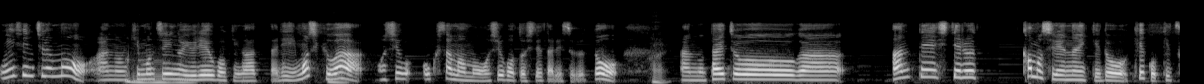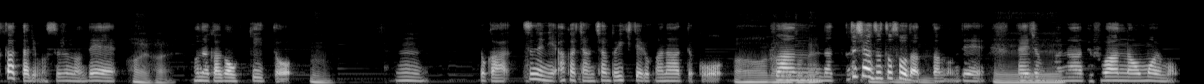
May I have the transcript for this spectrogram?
妊娠中もあの気持ちの揺れ動きがあったり、もしくはおし奥様もお仕事してたりすると、はい、あの体調が安定してるかもしれないけど、結構きつかったりもするので、はいはい、お腹が大きいと。うん。うん。とか、常に赤ちゃんちゃんと生きてるかなってこう、不安だ、ね、私はずっとそうだったので、うん。うん、大丈夫かなって不安な思いも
